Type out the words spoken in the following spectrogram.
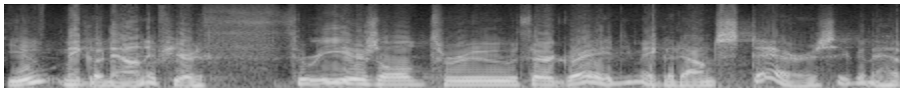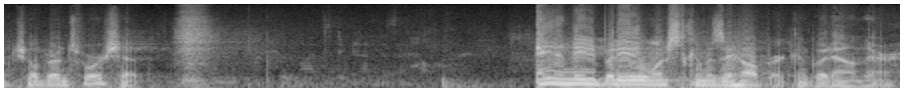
You may go down if you're three years old through third grade. You may go downstairs. You're going to have children's worship. And anybody who wants to come as a helper can go down there.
